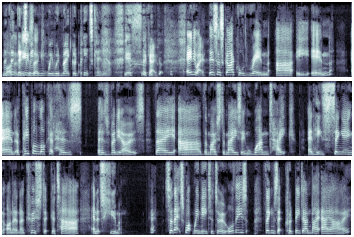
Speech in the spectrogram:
modern music. When we would make good pets came out. yes. Okay. anyway, there's this guy called Ren R E N, and if people look at his his videos, they are the most amazing one take, and he's singing on an acoustic guitar, and it's human. So that's what we need to do. All these things that could be done by AI,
